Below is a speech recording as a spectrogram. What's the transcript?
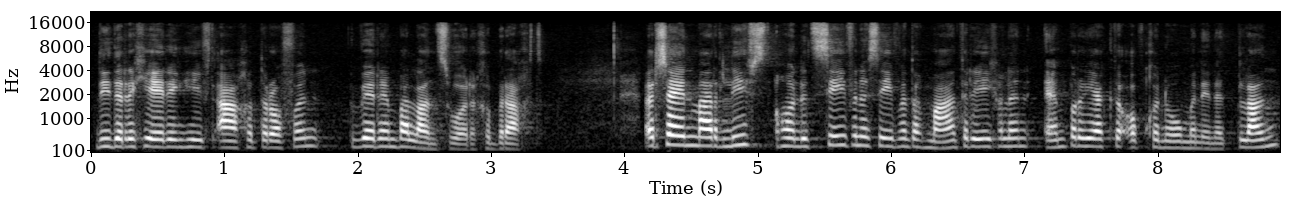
die de regering heeft aangetroffen, weer in balans worden gebracht. Er zijn maar liefst 177 maatregelen en projecten opgenomen in het plan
